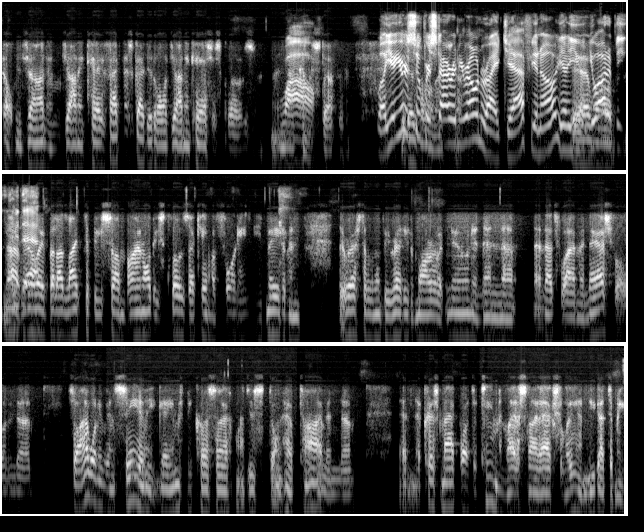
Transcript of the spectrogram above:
Elton John and Johnny Cash. In fact, this guy did all Johnny Cash's clothes and, and that Wow. kind of stuff. Well, you're, you're a He does all that superstar in your own right, Jeff. You know, you, you, yeah, you well, ought to be not that. really, but I'd like to be some. Buying all these clothes I can't afford. He, he made them, and the rest of them will be ready tomorrow at noon. And then uh, and that's why I'm in Nashville. And uh, so I won't even see any games because I, I just don't have time. And uh, and uh, Chris Mack brought the team in last night actually, and he got to meet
